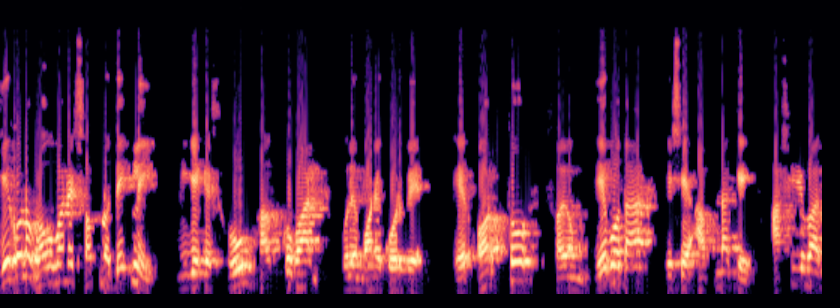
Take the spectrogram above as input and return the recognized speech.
যে কোনো ভগবানের স্বপ্ন দেখলেই নিজেকে সৌভাগ্যবান বলে মনে করবে। এর অর্থ স্বয়ং দেবতা এসে আপনাকে আশীর্বাদ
